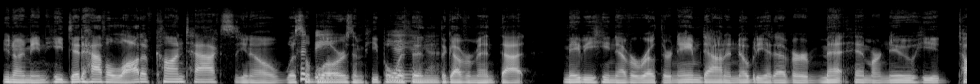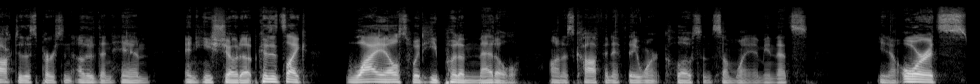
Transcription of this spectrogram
You know what I mean? He did have a lot of contacts, you know, whistleblowers and people Yeah, yeah, within yeah. the government that maybe he never wrote their name down and nobody had ever met him or knew he'd talked to this person other than him and he showed up because it's like why else would he put a medal on his coffin if they weren't close in some way i mean that's you know or it's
